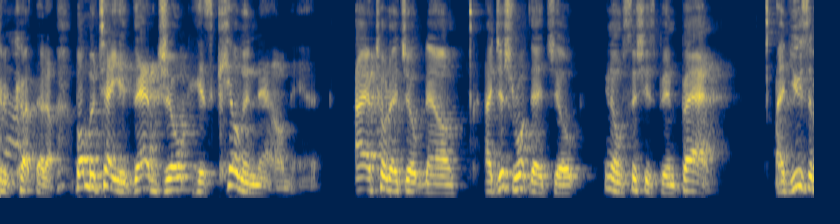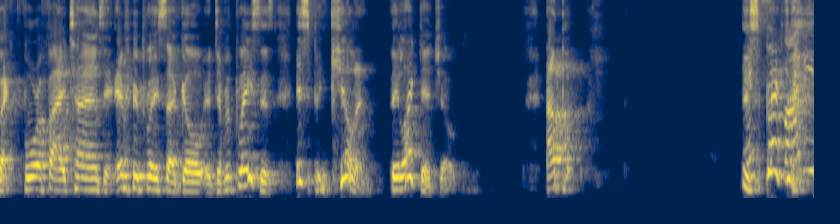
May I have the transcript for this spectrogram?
you can, allow you can that. cut that out, but I'm gonna tell you that joke is killing now, man. I have told that joke now. I just wrote that joke, you know, since she's been back. I've used it like four or five times at every place I go, at different places. It's been killing. They like that joke. I put, It's Expect- funny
